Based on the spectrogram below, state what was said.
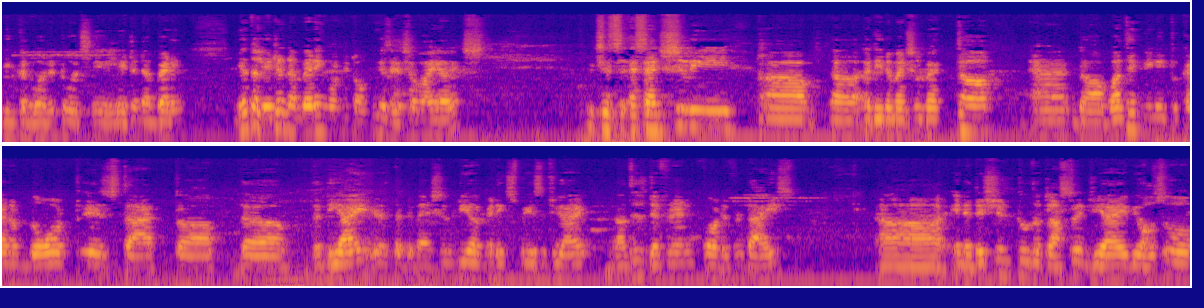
been converted to its latent embedding. Here, the latent embedding, what we're talking is H of IX, which is essentially um, uh, a d-dimensional vector. And uh, one thing we need to kind of note is that the the di is the dimensionality of embedding space of GI. Now, this is different for different dies. Uh, in addition to the cluster in GI, we also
